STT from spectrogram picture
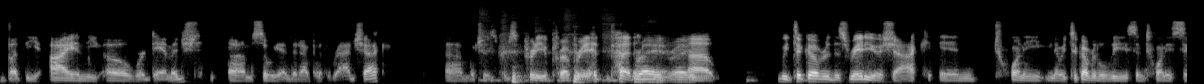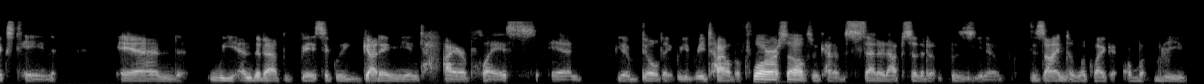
but the I and the O were damaged. Um, so we ended up with Rad Shack, um, which is which is pretty appropriate. But right, right. Uh, we took over this Radio Shack in twenty. You know, we took over the lease in 2016, and we ended up basically gutting the entire place and you know build it. We retile the floor ourselves. We kind of set it up so that it was you know designed to look like the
